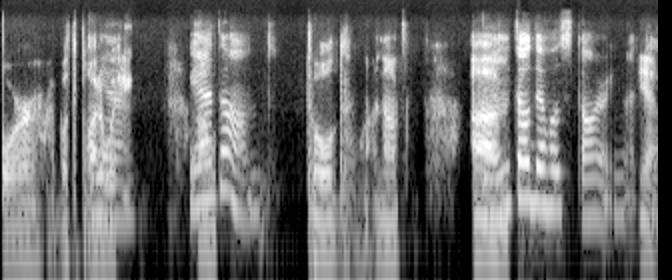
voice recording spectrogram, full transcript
or about the plot yeah. away. Yeah, um, don't. Told enough. Yeah, Um, you told the whole story. but yeah.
